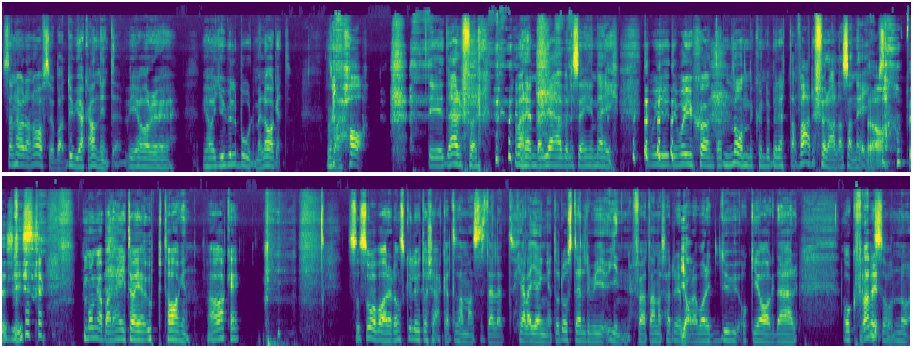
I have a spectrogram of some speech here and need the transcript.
Sen hörde han av sig och bara, du jag kan inte, vi har, eh, vi har julbord med laget. Så bara, jaha, det är därför varenda jävel säger nej. Det var, ju, det var ju skönt att någon kunde berätta varför alla sa nej. Ja, precis. Många bara, nej, jag är upptagen. Ja, okej. Så så var det, de skulle ut och käka tillsammans istället, hela gänget. Och då ställde vi ju in, för att annars hade det Ja. bara varit du och jag där. Och förvisso no,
